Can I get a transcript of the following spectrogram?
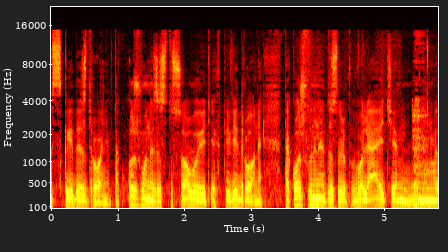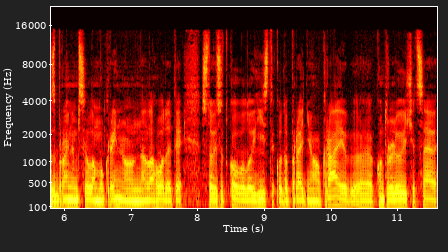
скиди з дронів. Також вони застосовують fpv дрони. Також вони не дозволяють ем, збройним силам України налагодити 100% логістику до переднього краю, е, контролюючи це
